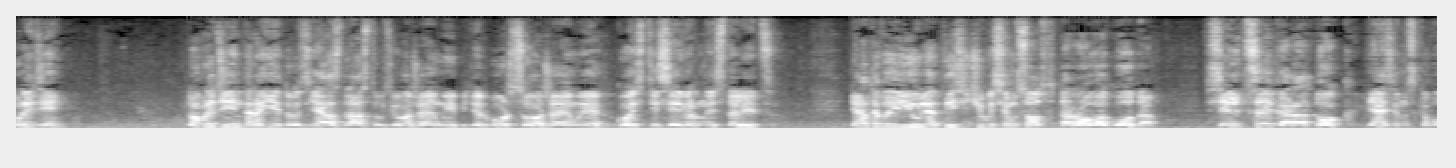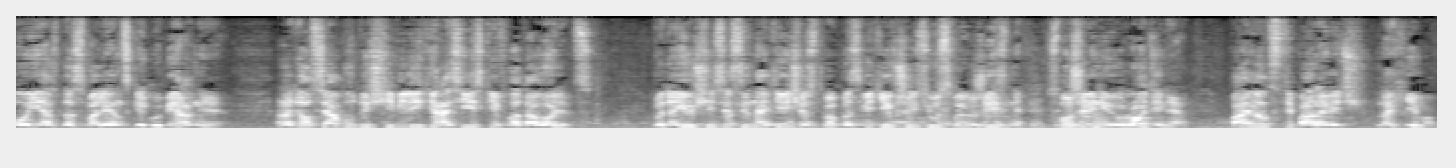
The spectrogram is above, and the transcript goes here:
Добрый день. Добрый день, дорогие друзья. Здравствуйте, уважаемые петербуржцы, уважаемые гости северной столицы. 5 июля 1802 года в сельце городок Вяземского уезда Смоленской губернии родился будущий великий российский флотоводец, выдающийся сын Отечества, посвятивший всю свою жизнь служению Родине, Павел Степанович Нахимов.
